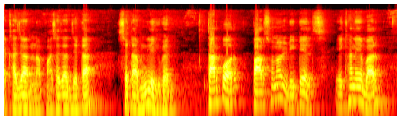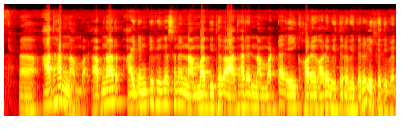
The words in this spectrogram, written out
এক হাজার না পাঁচ হাজার যেটা, সেটা আপনি লিখবেন। তারপর পার্সোনাল ডিটেলস এখানে এবার আধার নাম্বার। আপনার আইডেন্টিফিকেশনের নাম্বার দিতে হবে, আধারের নাম্বারটা এই ঘরে ঘরে, ভিতরে ভিতরে লিখে দিবেন।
